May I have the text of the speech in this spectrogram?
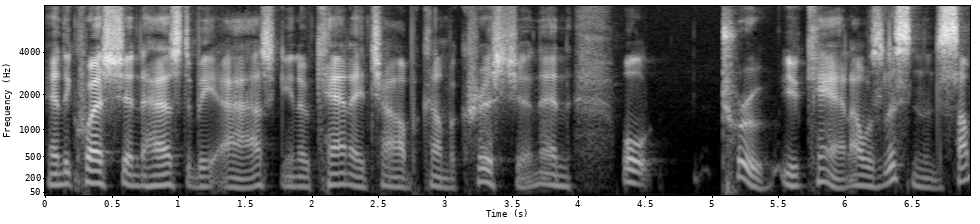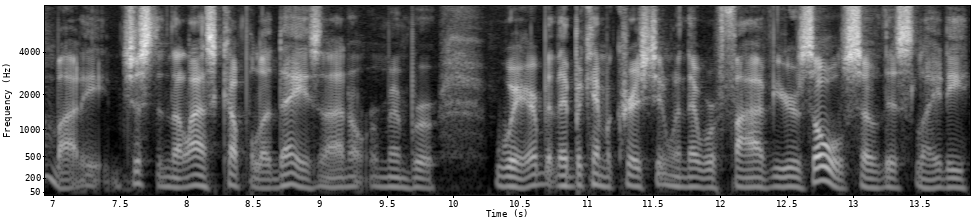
And the question has to be asked, you know, can a child become a Christian? And well, true, you can. I was listening to somebody just in the last couple of days, and I don't remember where, but they became a Christian when they were five years old. So this lady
